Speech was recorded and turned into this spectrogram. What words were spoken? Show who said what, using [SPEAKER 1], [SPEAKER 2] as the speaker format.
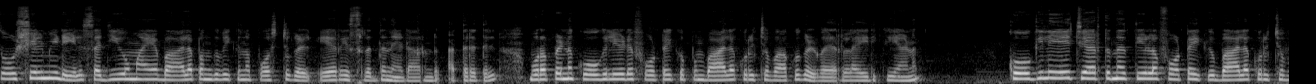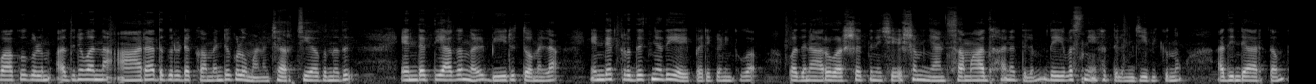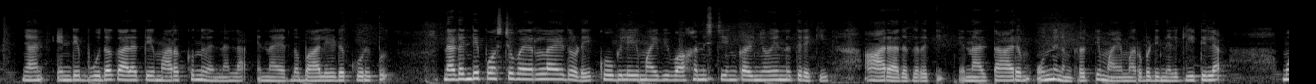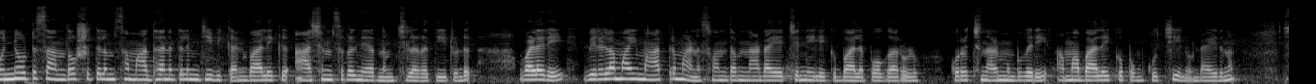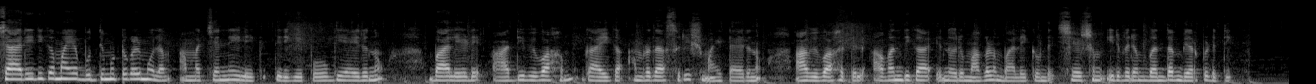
[SPEAKER 1] Social മീഡിയയിൽ സജീവമായ ബാല പങ്കുവയ്ക്കുന്ന പോസ്റ്റുകൾ ഏറെ ശ്രദ്ധ നേടാറുണ്ട്. അത്തരത്തിൽ മുറപ്പെണ്ണ കോകിലയുടെ ഫോട്ടോയ്ക്കൊപ്പം ബാല കുറിച്ച വാക്കുകൾ വൈറലായിരിക്കുകയാണ്. കോകിലയെ ചേർത്ത് നിർത്തിയുള്ള ഫോട്ടോയ്ക്ക് ബാല കുറിച്ച വാക്കുകളും അതിനു വന്ന ആരാധകരുടെ കമന്റുകളുമാണ് ചർച്ചയാകുന്നത്. എന്റെ ത്യാഗങ്ങൾ ഭീരുത്വമല്ല. എന്റെ കൃതജ്ഞതയായി പരിഗണിക്കുക. പതിനാറ് വർഷത്തിന് ശേഷം ഞാൻ സമാധാനത്തിലും ദൈവസ്നേഹത്തിലും ജീവിക്കുന്നു. അതിന്റെ അർത്ഥം ഞാൻ എന്റെ ഭൂതകാലത്തെ മറക്കുന്നുവെന്നല്ല എന്നായിരുന്നു ബാലയുടെ കുറിപ്പ്. നടന്റെ പോസ്റ്റ് വൈറലായതോടെ കോകിലയുമായി വിവാഹ നിശ്ചയം കഴിഞ്ഞോ എന്ന് തിരക്കി ആരാധകർ എത്തി എന്നാൽ താരം ഒന്നിനും കൃത്യമായ മറുപടി നൽകിയിട്ടില്ല. മുന്നോട്ട് സന്തോഷത്തിലും സമാധാനത്തിലും ജീവിക്കാൻ ബാലയ്ക്ക് ആശംസകൾ നേർന്നും ചിലർ എത്തിയിട്ടുണ്ട്. വളരെ വിരളമായി മാത്രമാണ് സ്വന്തം നാടായ ചെന്നൈയിലേക്ക് ബാല പോകാറുള്ളൂ. കുറച്ചുനാൾ മുമ്പ് വരെ അമ്മ ബാലയ്ക്കൊപ്പം കൊച്ചിയിലുണ്ടായിരുന്നു. ശാരീരികമായ ബുദ്ധിമുട്ടുകൾ മൂലം അമ്മ ചെന്നൈയിലേക്ക് തിരികെ പോവുകയായിരുന്നു. ബാലയുടെ ആദ്യ വിവാഹം ഗായിക അമൃത സുരേഷുമായിട്ടായിരുന്നു. ആ വിവാഹത്തിൽ അവന്തിക എന്നൊരു മകളും ബാലയ്ക്കുണ്ട്. ശേഷം ഇരുവരും ബന്ധം വേർപ്പെടുത്തി.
